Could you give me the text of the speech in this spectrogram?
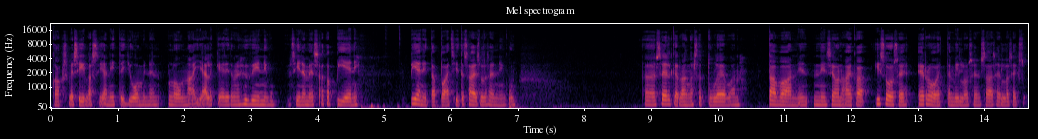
kaksi vesilasia niiden juominen lounaan jälkeen. Eli hyvin niin kuin, siinä mielessä aika pieni, pieni tapa, että siitä sai sellaisen niin kuin, selkärangasta tulevan tavan, niin, niin se on aika iso se ero, että milloin sen saa sellaiseksi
